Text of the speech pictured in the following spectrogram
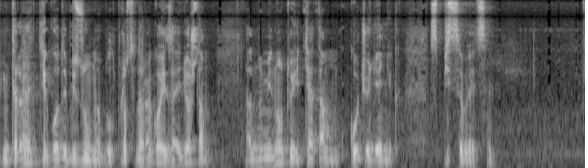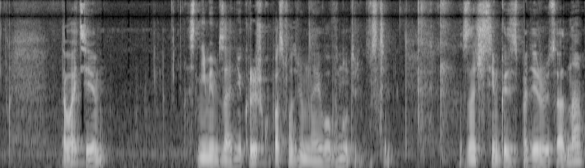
интернет те годы безумно был, просто дорогой, зайдешь там одну минуту и тебя там кучу денег списывается. Давайте снимем заднюю крышку, посмотрим на его внутренности. Значит, симка здесь поддерживается одна,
